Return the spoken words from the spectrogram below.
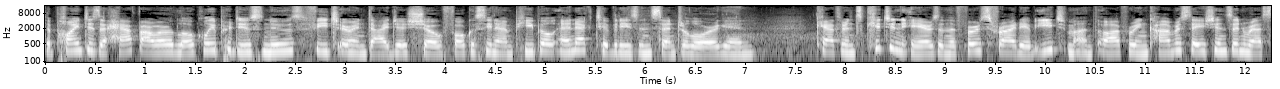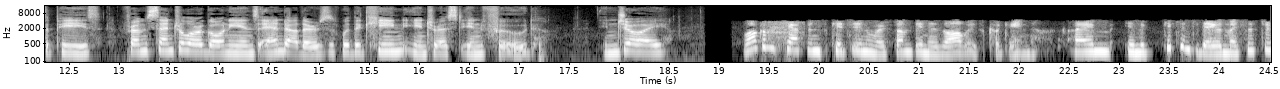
The Point is a half hour locally produced news, feature, and digest show focusing on people and activities in Central Oregon. Kathryn's Kitchen airs on the first Friday of each month, offering conversations and recipes from Central Oregonians and others with a keen interest in food. Enjoy! Welcome to Kathryn's Kitchen, where something is always cooking. I'm in the kitchen today with my sister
